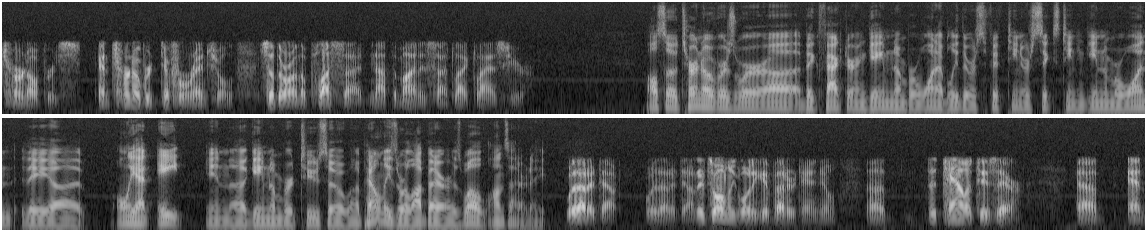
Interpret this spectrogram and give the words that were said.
turnovers and turnover differential so they're on the plus side, not the minus side like last year? Also, turnovers were uh, a big factor in game number one. I believe there was 15 or 16 in game number one. They uh, only had eight in uh, game number two, so uh, penalties were a lot better as well on Saturday. Without a doubt. Without a doubt. It's only going to get better, Daniel. Uh, the talent is there. Uh, and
